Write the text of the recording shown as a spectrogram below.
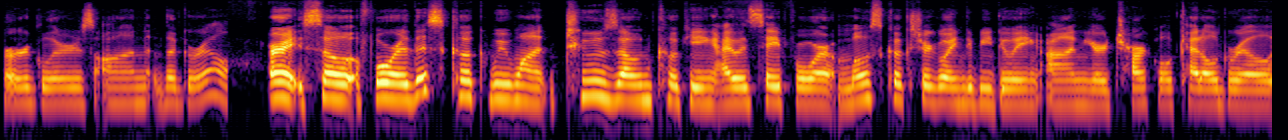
burglars on the grill. All right, so for this cook, we want two zone cooking. I would say for most cooks you're going to be doing on your charcoal kettle grill,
